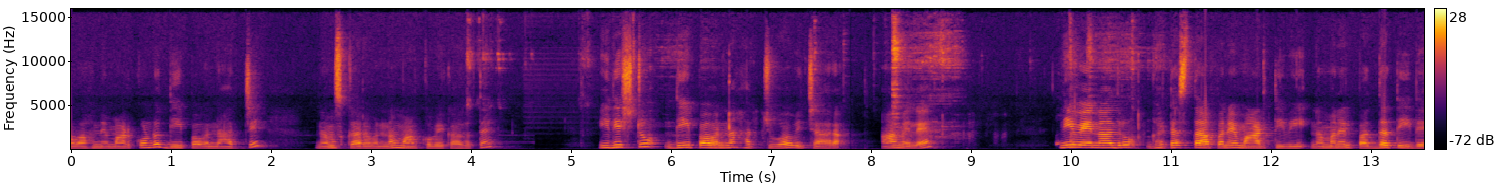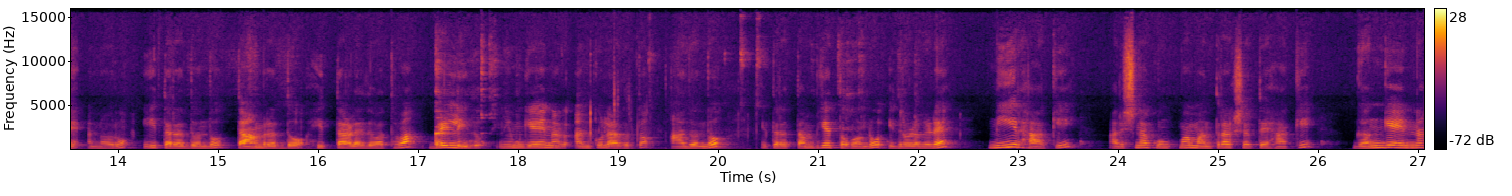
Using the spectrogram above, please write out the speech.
ಆವಾಹನೆ ಮಾಡಿಕೊಂಡು ದೀಪವನ್ನು ಹಚ್ಚಿ ನಮಸ್ಕಾರವನ್ನು ಮಾಡ್ಕೋಬೇಕಾಗುತ್ತೆ. ಇದಿಷ್ಟು ದೀಪವನ್ನು ಹಚ್ಚುವ ವಿಚಾರ. ಆಮೇಲೆ, ನೀವೇನಾದರೂ ಘಟಸ್ಥಾಪನೆ ಮಾಡ್ತೀವಿ ನಮ್ಮನೇಲಿ ಪದ್ಧತಿ ಇದೆ ಅನ್ನೋರು, ಈ ಥರದ್ದೊಂದು ತಾಮ್ರದ್ದು, ಹಿತ್ತಾಳೆದು ಅಥವಾ ಬೆಳ್ಳಿದು, ನಿಮ್ಗೇನು ಅನುಕೂಲ ಆಗುತ್ತೋ ಅದೊಂದು ಈ ಥರ ತಂಬಿಗೆ ತಗೊಂಡು ಇದರೊಳಗಡೆ ನೀರು ಹಾಕಿ ಅರಿಶಿನ ಕುಂಕುಮ, ಮಂತ್ರಾಕ್ಷತೆ ಹಾಕಿ ಗಂಗೆಯನ್ನು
